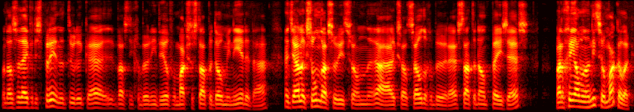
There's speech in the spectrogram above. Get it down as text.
Want als we even de sprint natuurlijk, hè, was niet, gebeurde niet heel veel. Max Verstappen domineerde daar. En het is eigenlijk zondag zoiets van, eh, ja, eigenlijk zal hetzelfde gebeuren. Hè. Staat er dan P6. Maar dat ging allemaal nog niet zo makkelijk.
